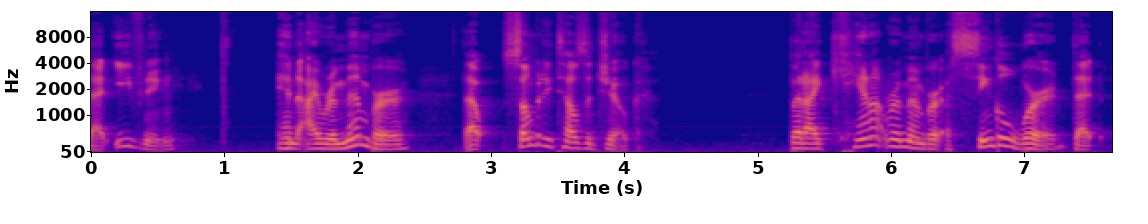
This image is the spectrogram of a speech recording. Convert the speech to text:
that evening, and I remember that somebody tells a joke, but I cannot remember a single word that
